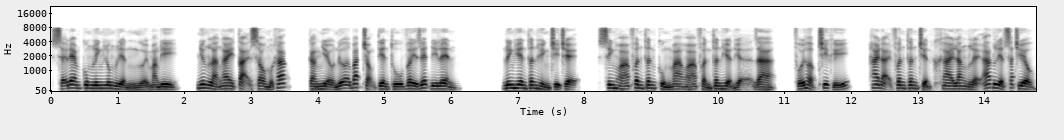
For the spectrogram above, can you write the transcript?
sẽ đem cung linh lung liền người mang đi, nhưng là ngay tại sau một khắc, càng nhiều nữa bắt trọng tiên thú vây giết đi lên. Ninh Hiên thân hình trì trệ, sinh hóa phân thân cùng ma hóa phần thân hiện hiện ra, phối hợp chi khí, hai đại phân thân triển khai lăng lệ ác liệt sát chiêu,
